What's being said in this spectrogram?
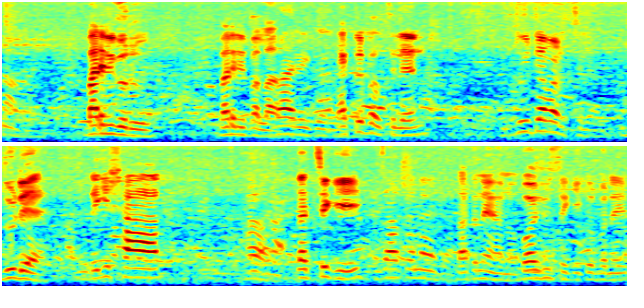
না বাড়ির গরু বাড়ির পালা। বাড়ির গরু। একটা পালছিলেন? দুইটা পারছিলাম দুটা দেখি সাত হ্যাঁ। যাচ্ছে কি? যাতে না নেই এখনও। বয়স হচ্ছে কি কোরবানির?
